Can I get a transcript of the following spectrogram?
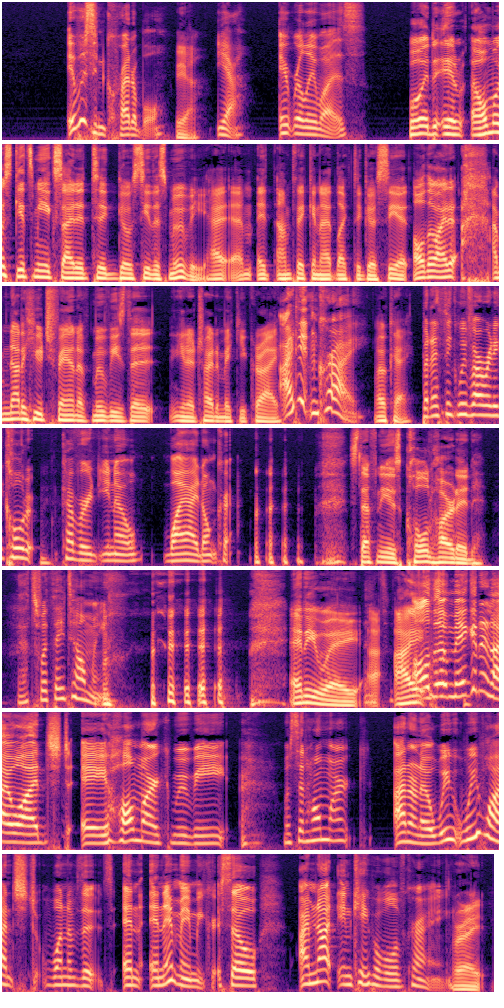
it was incredible. yeah. Yeah, it really was. Well, it, it almost gets me excited to go see this movie. I, I'm, it, I'm thinking I'd like to go see it. Although I, I'm not a huge fan of movies that you know try to make you cry. I didn't cry, Okay, but I think we've already cold- covered, you know, why I don't cry. Stephanie is cold-hearted. That's what they tell me. Anyway, I, I Although Megan and I watched a Hallmark movie, was it Hallmark? I don't know. We we watched one of the and and it made me cry. So I'm not incapable of crying. Right.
